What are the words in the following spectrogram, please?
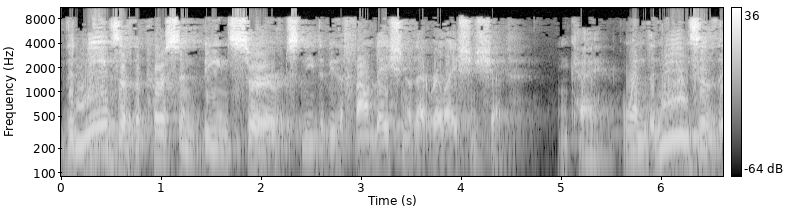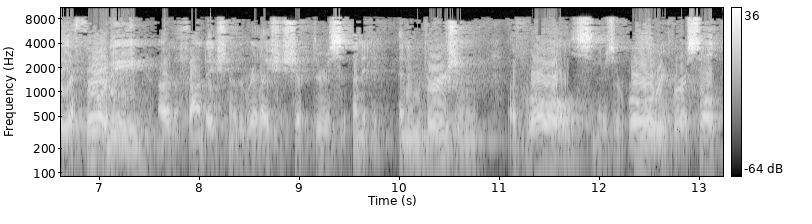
the needs of the person being served need to be the foundation of that relationship. Okay. When the needs of the authority are the foundation of the relationship, there's an, an inversion of roles, and there's a role reversal,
